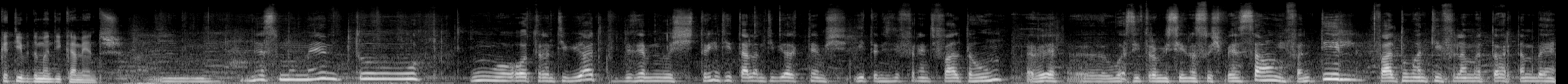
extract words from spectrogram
Que tipo de medicamentos? Hum, nesse momento, um ou outro antibiótico, por exemplo, nos 30 e tal antibióticos temos itens diferentes, falta um, a ver, uh, o azitromicina suspensão infantil, falta um anti-inflamatório também,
